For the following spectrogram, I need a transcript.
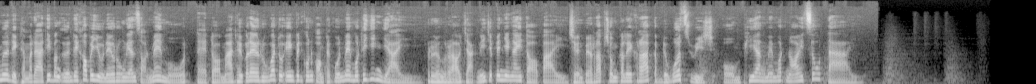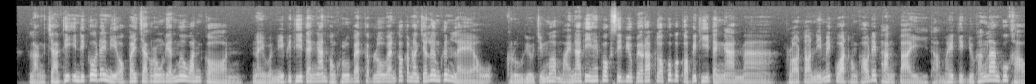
เมื่อเด็กธรรมดาที่บังเอิญได้เข้าไปอยู่ในโรงเรียนสอนแม่มด แต่ต่อมาเธอก็ได้รู้ว่าตัวเองเป็นคนของตระกูลแม่มดที่ยิ่งใหญ่ เรื่องราวจากนี้จะเป็นยังไงต่อไป เชิญไปรับชมกันเลยครับกับ The Word Switch โอมเพียงแม่มดน้อยสู้ตายหลังจากที่อินดิโก้ได้หนีออกไปจากโรงเรียนเมื่อวันก่อน ในวันนี้พิธีแต่งงานของครูแบทกับโลแวนก็กำลังจะเริ่มขึ้นแล้ว ครูดิวจึงมอบหมายหน้าที่ให้พวกซีบิวไปรับตัวผู้ประกอบพิธีแต่งงานมา เพราะตอนนี้ไม่กวาดของเขาได้พังไปทำให้ติดอยู่ข้างล่างภูเขา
